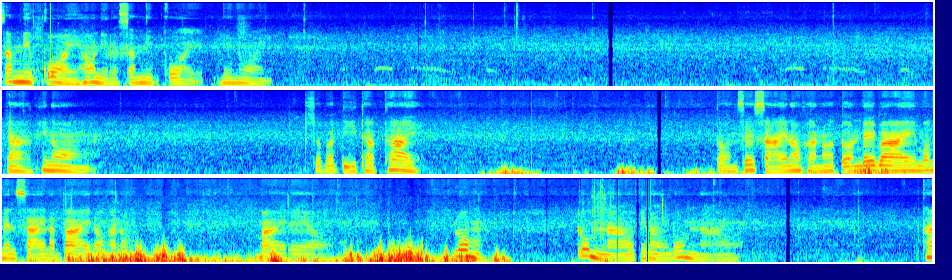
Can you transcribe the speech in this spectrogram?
ซ้ำนิ้วก้อยเฮานี่ละซ้ำนิ้วก้อยนิดหน่อยจ้าพี่น้อง สวัสดีทักทายตอนสายๆเนาะค่ะเนาะตอนบ่ายๆบ่แม่นสายละบ่ายเนาะค่ะเนาะบ่ายแล้วล่มล่มหนาวพี่น้องล่มหนาว ถ้า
